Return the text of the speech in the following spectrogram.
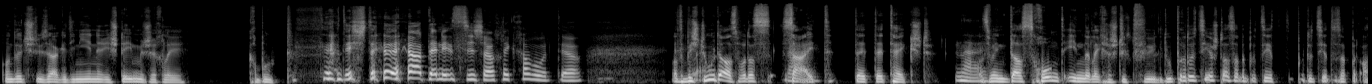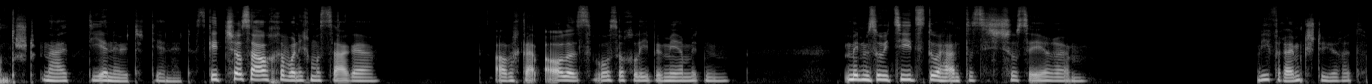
Und würdest du sagen, deine innere Stimme ist ein bisschen kaputt? Ja, ist, ja, dann ist sie schon ein bisschen kaputt, ja. Oder bist du das, wo das sagt, der, der Text? Nein, Also wenn das kommt, innerlich hast du das Gefühl, du produzierst das oder produziert, produziert das jemand anders? nein, die nicht, die nicht. Es gibt schon Sachen, wo ich muss sagen, aber ich glaube, alles, was so ein bisschen bei mir mit dem, mit dem Suizid zu tun hat, das ist schon sehr ähm, wie fremdgesteuert.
